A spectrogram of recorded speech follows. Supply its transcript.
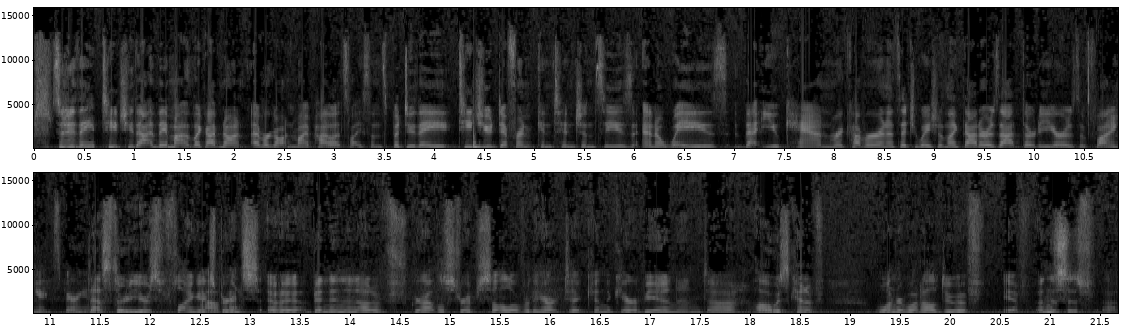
So, do they teach you that? They might like I've not ever gotten my pilot's license, but do they teach you different contingencies and a ways that you can recover in a situation like that, or is that thirty years of flying experience? That's 30 years of flying experience. Uh, I've been in and out of gravel strips all over the Arctic and the Caribbean, and uh, always kind of wonder what I'll do if, if and this is uh,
